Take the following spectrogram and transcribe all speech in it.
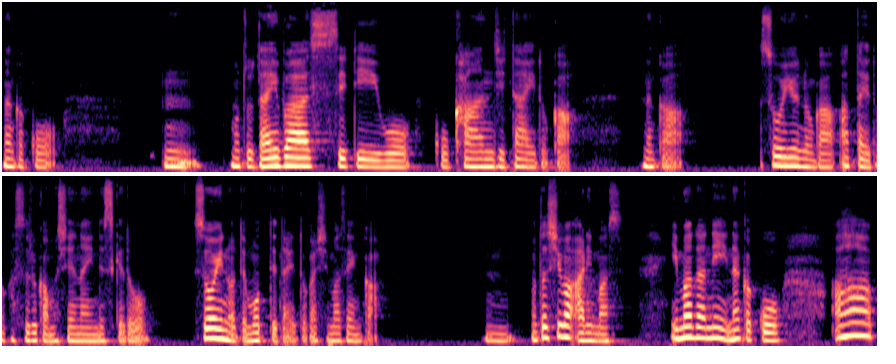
なんかこう、うん、もっとダイバーシティをこう感じたいとか、なんか、そういうのがあったりとかするかもしれないんですけど、そういうのって持ってたりとかしませんか？うん。私はあります。未だになんかこう、あ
